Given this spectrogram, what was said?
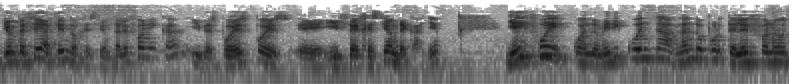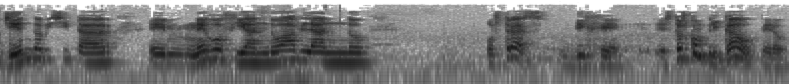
yo empecé haciendo gestión telefónica y después pues eh, hice gestión de calle. Y ahí fue cuando me di cuenta, hablando por teléfono, yendo a visitar, eh, negociando, hablando. Ostras, dije, esto es complicado, pero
